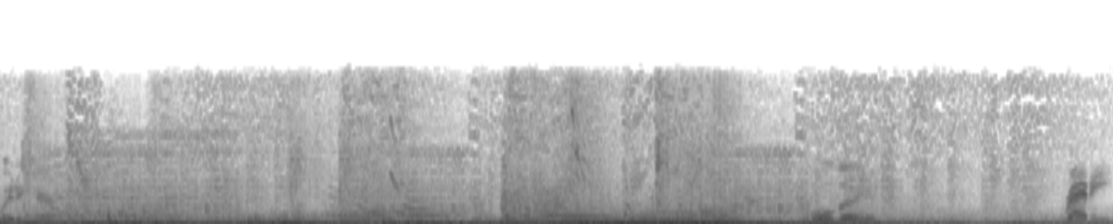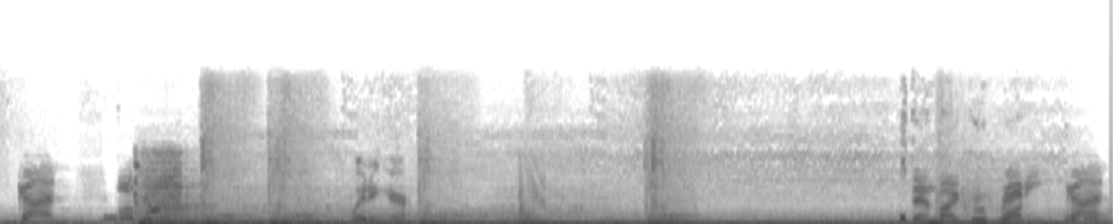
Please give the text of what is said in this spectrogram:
Waiting here. Holding. Ready, guns. Online. Waiting here. Stand by Group 1. Ready, guns.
